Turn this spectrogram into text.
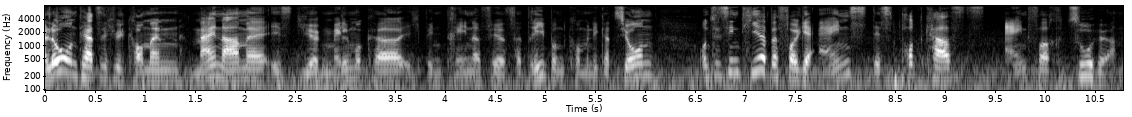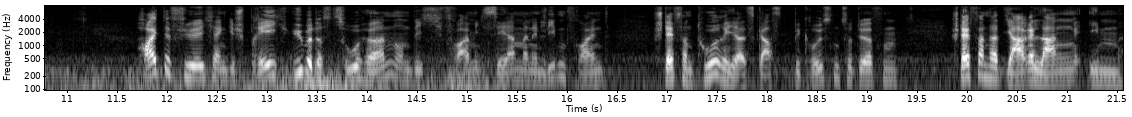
Hallo und herzlich willkommen. Mein Name ist Jürgen Melmucker. Ich bin Trainer für Vertrieb und Kommunikation und Sie sind hier bei Folge 1 des Podcasts Einfach zuhören. Heute führe ich ein Gespräch über das Zuhören und ich freue mich sehr, meinen lieben Freund Stefan Turi als Gast begrüßen zu dürfen. Stefan hat jahrelang im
